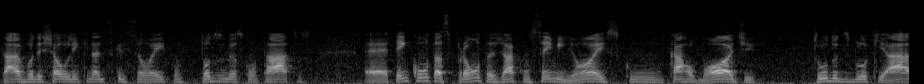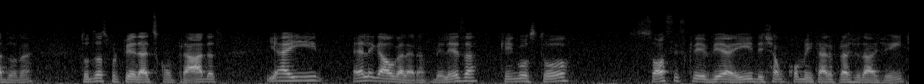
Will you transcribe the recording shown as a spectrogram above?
tá? Eu vou deixar o link na descrição aí com todos os meus contatos. É, tem contas prontas já com 100 milhões, com carro mod, tudo desbloqueado, né? Todas as propriedades compradas. E aí é legal, galera, beleza? Quem gostou, só se inscrever aí, deixar um comentário para ajudar a gente.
